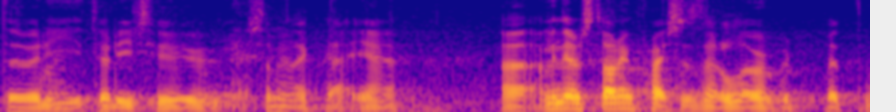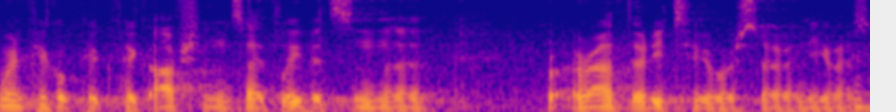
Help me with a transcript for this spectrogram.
30, 32, something like that. Yeah. Uh, I mean, there are starting prices that are lower, but but when people pick pick options, I believe it's in the around 32 or so in the U.S.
